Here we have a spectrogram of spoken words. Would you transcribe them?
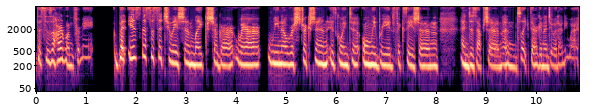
this is a hard one for me. But is this a situation like sugar where we know restriction is going to only breed fixation and deception and like they're going to do it anyway?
